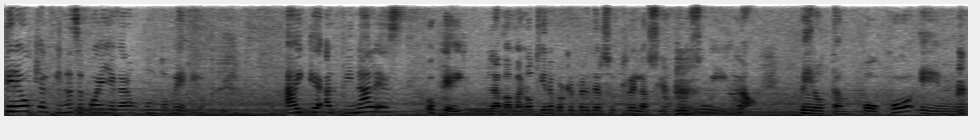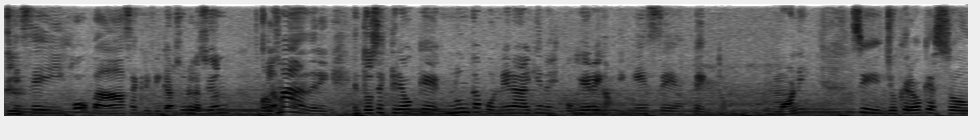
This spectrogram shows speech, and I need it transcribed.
creo que al final se puede llegar a un punto medio hay que, al final es, ok, la mamá no tiene por qué perder su relación con su hijo, pero tampoco ese hijo va a sacrificar su relación por la madre. Entonces creo que nunca poner a alguien a escoger en, ese aspecto. Moni. Sí, yo creo que son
